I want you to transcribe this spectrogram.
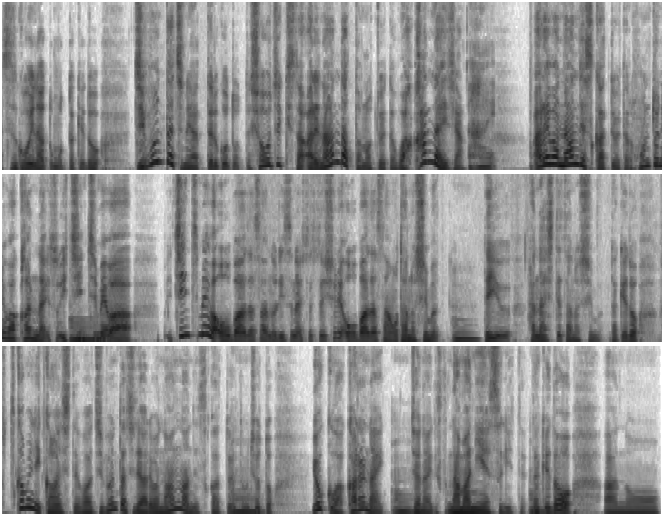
すごいなと思ったけど自分たちのやってることって正直さあれ何だったの？って言われたら分かんないじゃん。はい。あれは何ですか？って言われたら本当に分かんない。そう1日目は、一1日目はオーバーザさんのリスナーの人と一緒にオーバーザさんを楽しむうん。っていう話して楽しむ。だけど2日目に関しては自分たちであれは何なんですか？って言われてもちょっとよくわからないじゃないですか、生煮えすぎて。だけど、あの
